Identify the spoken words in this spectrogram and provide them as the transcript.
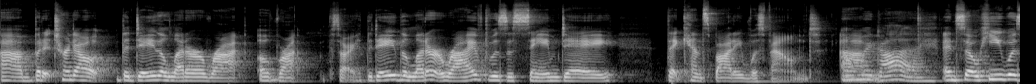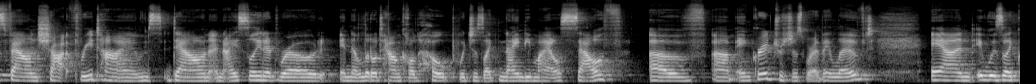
Um, but it turned out the day the letter arrived, arri- sorry, the day the letter arrived was the same day that Kent's body was found. Oh my Um, god. and so he was found shot three times down an isolated road in a little town called Hope, which is like 90 miles south of um, Anchorage, which is where they lived. And it was like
